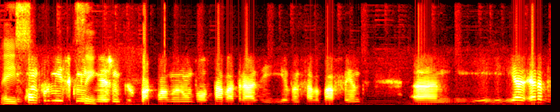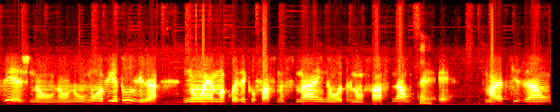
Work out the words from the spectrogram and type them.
é isso. Um compromisso comigo Sim. mesmo, para o qual eu não voltava atrás e, e avançava para a frente. Um, e, e, era vez, não, não, não, não havia dúvida. Não é uma coisa que eu faço uma semana e na outra não faço, não. É, é, tomar a decisão,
